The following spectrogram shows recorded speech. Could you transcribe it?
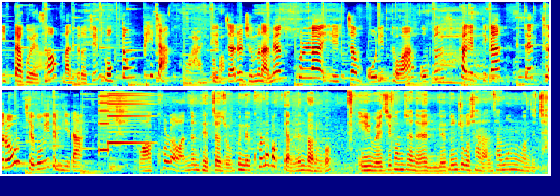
있다고 해서 만들어진 목동 피자 대짜를 주문하면 콜라 1.5리터와 오븐 스파게티가 세트로 제공이 됩니다 와 콜라 완전 대짜죠. 근데 콜라밖에 안 된다는 거? 이 웨지 감자는 내 돈 주고 잘 안 사 먹는 건데 참.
